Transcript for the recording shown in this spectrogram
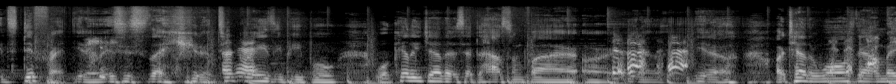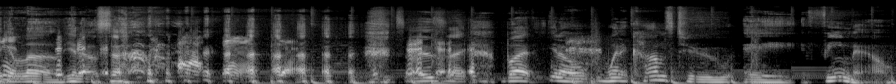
it's different. You know, it's just like you know, two okay. crazy people will kill each other, set the house on fire, or you know, you know or tear the walls down making love. You know, so. so it's like, but you know, when it comes to a female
